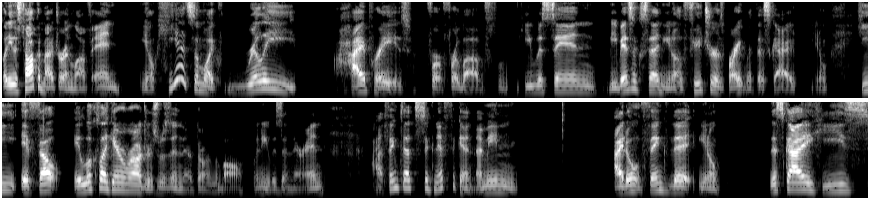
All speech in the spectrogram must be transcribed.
But he was talking about Jordan Love, and you know he had some like really high praise for for Love. He was saying he basically said, you know, the future is bright with this guy. You know, he it felt it looked like Aaron Rodgers was in there throwing the ball when he was in there, and I think that's significant. I mean, I don't think that you know this guy. He's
